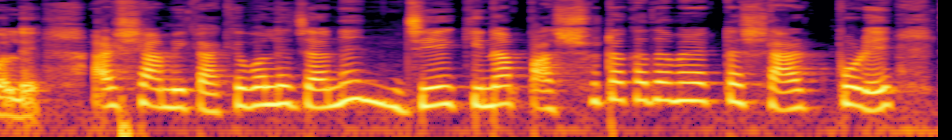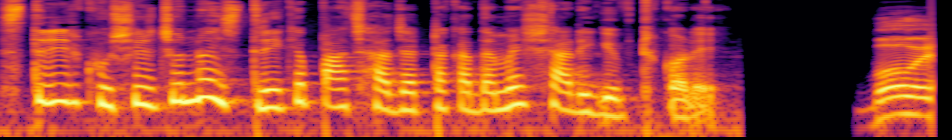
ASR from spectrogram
বলে। আর স্বামী কাকে বলে জানেন? যে কিনা পাঁচশো টাকা দামের একটা শার্ট পরে স্ত্রীর খুশির জন্য স্ত্রীকে পাঁচ হাজার টাকা দামের শাড়ি গিফট করে। বউ এ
